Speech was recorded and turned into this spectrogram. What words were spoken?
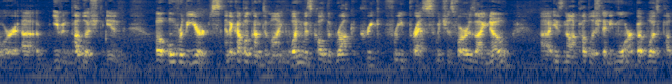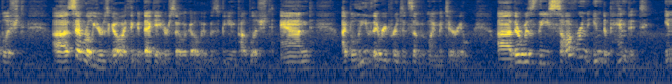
or uh, even published in uh, over the years. And a couple come to mind. One was called the Rock Creek Free Press, which, as far as I know, uh, is not published anymore, but was published uh, several years ago. I think a decade or so ago, it was being published. And I believe they reprinted some of my material. Uh, there was the Sovereign Independent in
